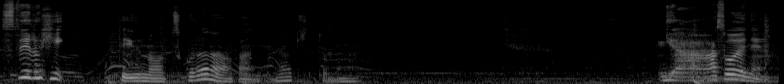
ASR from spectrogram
捨てる日っていうのを作らなあかんねんなきっとな。いやそうやねん。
